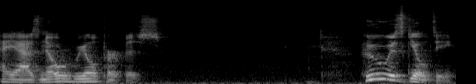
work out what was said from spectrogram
he has no real purpose. Who is guilty?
